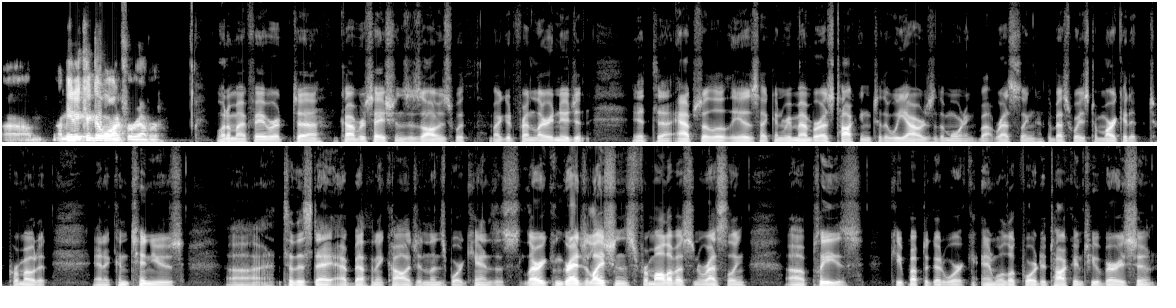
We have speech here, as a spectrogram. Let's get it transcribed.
Um, I mean, it could go on forever. One of my favorite uh, conversations is always with my good friend Larry Nugent. It uh, absolutely is. I can remember us talking to the wee hours of the morning about wrestling, the best ways to market it, to promote it, and it continues uh, to this day at Bethany College in Lindsborg, Kansas. Larry, congratulations from all of us in wrestling. Uh, please keep up the good work, and we'll look forward to talking to you very soon.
